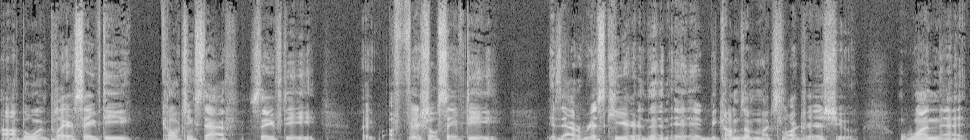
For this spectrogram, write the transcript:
Uh, but when player safety, coaching staff safety, like official safety is at risk here, then it, it becomes a much larger issue. One that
